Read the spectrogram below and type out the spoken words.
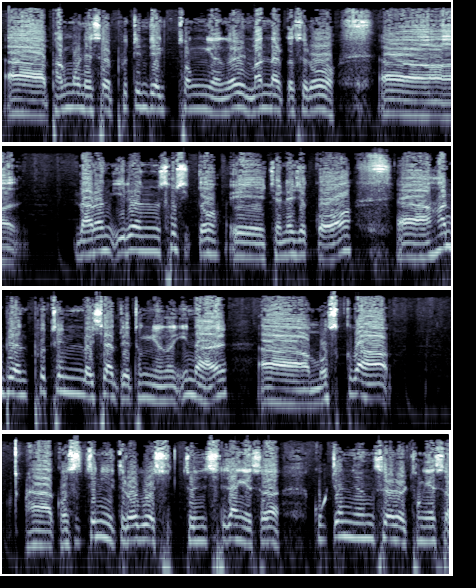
아, 방문해서 푸틴 대통령을 만날 것으로 어, 라는 이런 소식도 예, 전해졌고 아, 한편 푸틴 러시아 대통령은 이날 아, 모스크바 아, 고스틴이 드로브 시- 전 시장에서 국전 영설을 통해서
